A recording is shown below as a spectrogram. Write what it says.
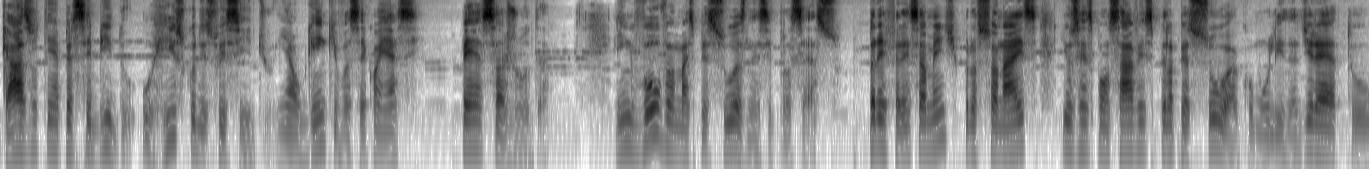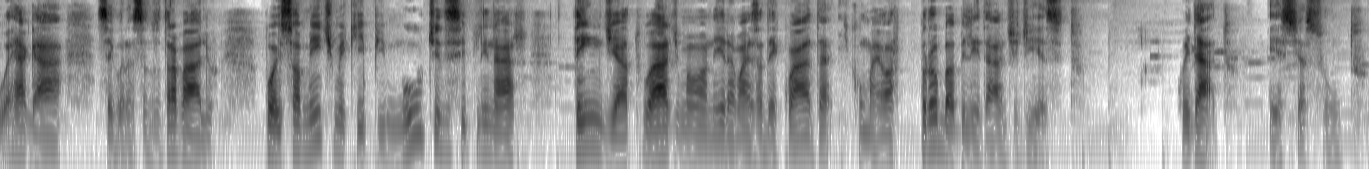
Caso tenha percebido o risco de suicídio em alguém que você conhece, peça ajuda. Envolva mais pessoas nesse processo, preferencialmente profissionais e os responsáveis pela pessoa, como o líder direto, o RH, segurança do trabalho, pois somente uma equipe multidisciplinar tende a atuar de uma maneira mais adequada e com maior probabilidade de êxito. Cuidado, este assunto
